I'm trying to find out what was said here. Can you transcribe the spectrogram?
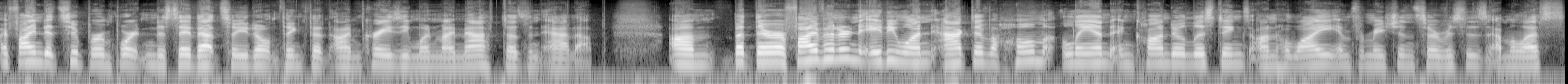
I find it super important to say that so you don't think that I'm crazy when my math doesn't add up. Um, but there are 581 active home, land, and condo listings on Hawaii Information Services MLS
